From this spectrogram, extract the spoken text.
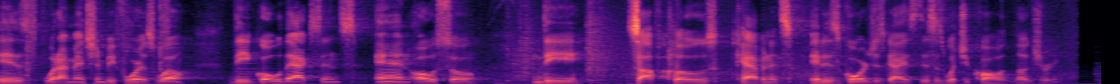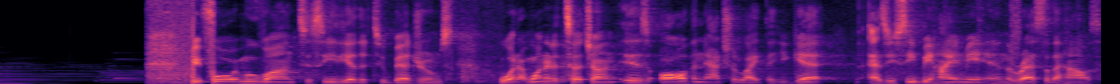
is what I mentioned before as well. The gold accents and also the soft close cabinets. It is gorgeous guys. This is what you call luxury. Before we move on to see the other two bedrooms, what I wanted to touch on is all the natural light that you get as you see behind me and the rest of the house.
